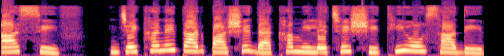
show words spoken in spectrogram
আসিফ, যেখানে তার পাশে দেখা মিলেছে সিথি ও সাদির।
